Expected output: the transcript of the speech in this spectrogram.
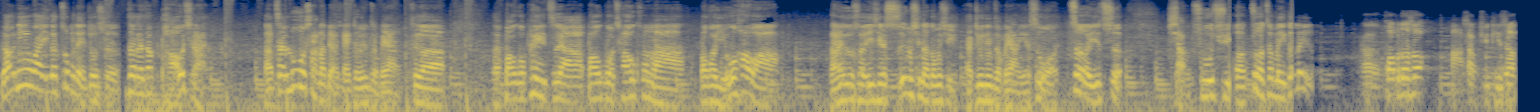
然后另外一个重点就是这台车跑起来，啊，在路上的表现究竟怎么样？这个。呃，包括配置啊，包括操控啊，包括油耗啊，然后就是说一些实用性的东西，啊，究竟怎么样，也是我这一次想出去呃做这么一个内容。呃，话不多说，马上去提车。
